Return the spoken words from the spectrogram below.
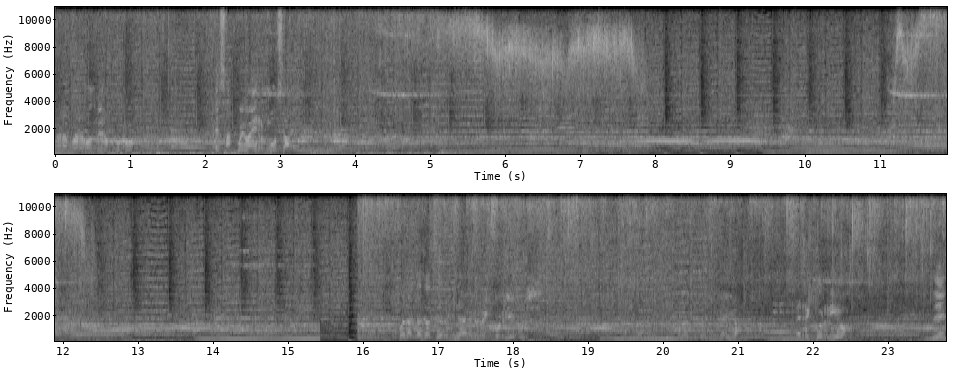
para podamos ver un poco esa cueva hermosa. Bueno, acá se termina el recorrido. El recorrido de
